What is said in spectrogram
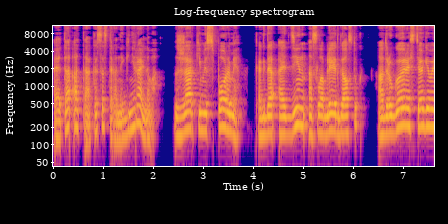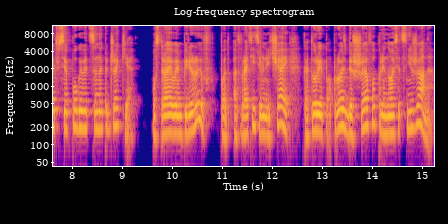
Это атака со стороны генерального. С жаркими спорами, когда один ослабляет галстук, а другой расстегивает все пуговицы на пиджаке. Устраиваем перерыв под отвратительный чай, который по просьбе шефа приносит Снежана.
